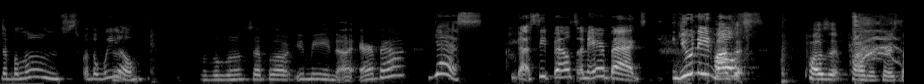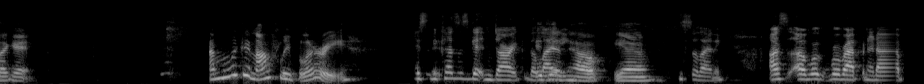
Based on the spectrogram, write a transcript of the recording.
The balloons for the wheel. The balloons that blow. You mean an airbag? Yes. You got seatbelts and airbags. You need pause both. It. Pause it. Pause it for a second. I'm looking awfully blurry. It's because it's getting dark. The it lighting didn't help. Yeah. It's the lighting. Uh, uh, we're, we're, wrapping it up.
